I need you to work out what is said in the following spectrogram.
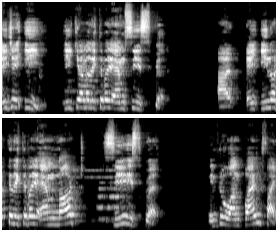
এই যে ই ই কে আমরা লিখতে পারি এম সি স্কোয়ার আর এই ই নট কে লিখতে পারি M naught C square into one point five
